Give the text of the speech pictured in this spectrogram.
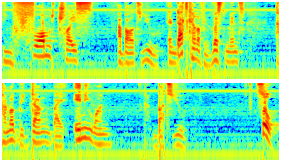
informed choice about you. And that kind of investment cannot be done by anyone but you. So,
